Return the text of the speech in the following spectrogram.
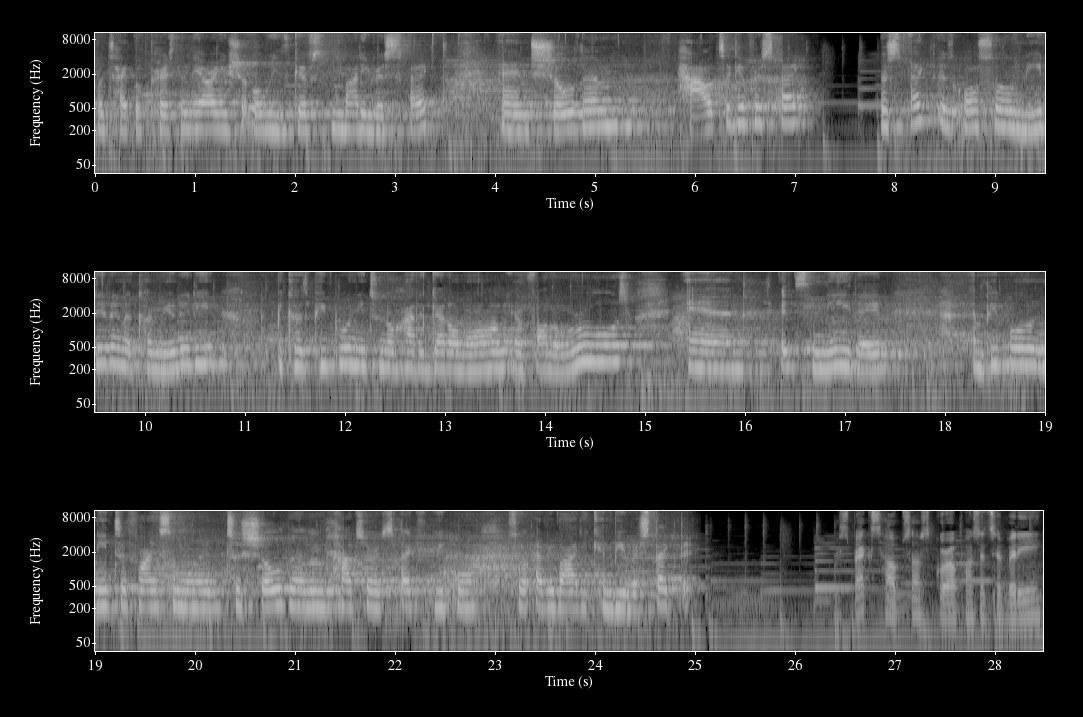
what type of person they are, you should always give somebody respect and show them how to give respect. Respect is also needed in a community because people need to know how to get along and follow rules, and it's needed and people need to find someone to show them how to respect people so everybody can be respected. Respect helps us grow positivity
